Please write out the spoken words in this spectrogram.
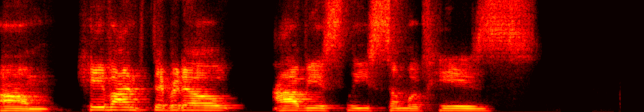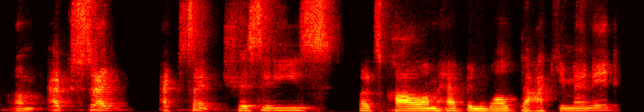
Um, Kayvon Thibodeaux, obviously, some of his um, eccentricities, let's call them, have been well documented.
